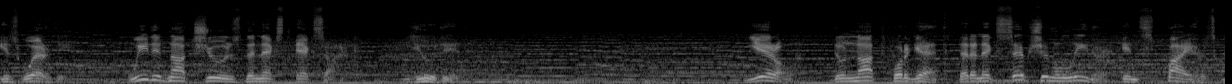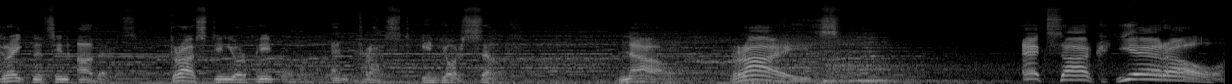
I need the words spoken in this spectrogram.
is worthy. We did not choose the next Exarch. You did. Yrel, do not forget that an exceptional leader inspires greatness in others. Trust in your people and trust in yourself. Now, rise! Exarch Yrel!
